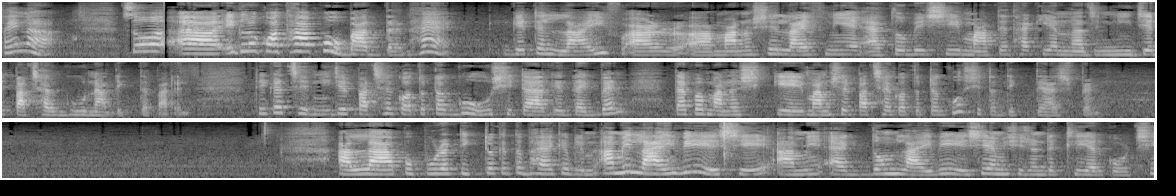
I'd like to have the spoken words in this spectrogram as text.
তাই না? সো এগুলো কথা আপু বাদ দেন হ্যাঁ? গেট এ লাইফ আর মানুষের লাইফ নিয়ে এত বেশি মাতে থাকিয়েন না যে নিজের পাছার গু না দেখতে পারেন। ঠিক আছে? নিজের পাছায় কতটা গু সেটা আগে দেখবেন, তারপর মানুষকে, মানুষের পাছায় কতটা গু সেটা দেখতে আসবেন। আল্লাহ আপু, পুরো টিকটকে তো ভাইয়াকে বললাম আমি লাইভে এসে, আমি একদম লাইভে এসে আমি সেজনটা ক্লিয়ার করছি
